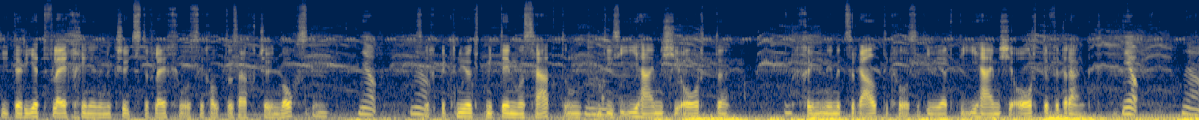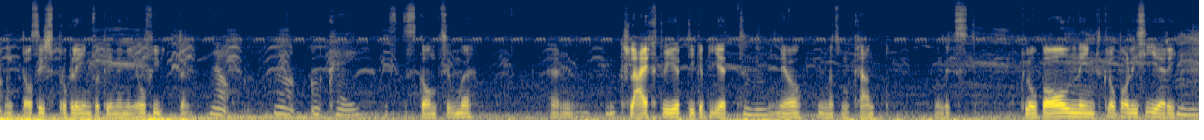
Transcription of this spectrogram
in der Riedfläche, in einer geschützten Fläche, wo sich halt das echt schön wächst und ja, ja. sich begnügt mit dem, was es hat. Und, mhm. und unsere einheimischen Arten können nicht mehr zur Geltung kommen, also die werden die einheimischen Arten verdrängt. Ja. Ja. Und das ist das Problem von diesen Neophyten. Ja, ja okay. Das das Ganze herum ähm, geschleicht wird in Gebieten, mhm. ja, wie man es kennt. Wenn man jetzt global nimmt, Globalisierung, mhm.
